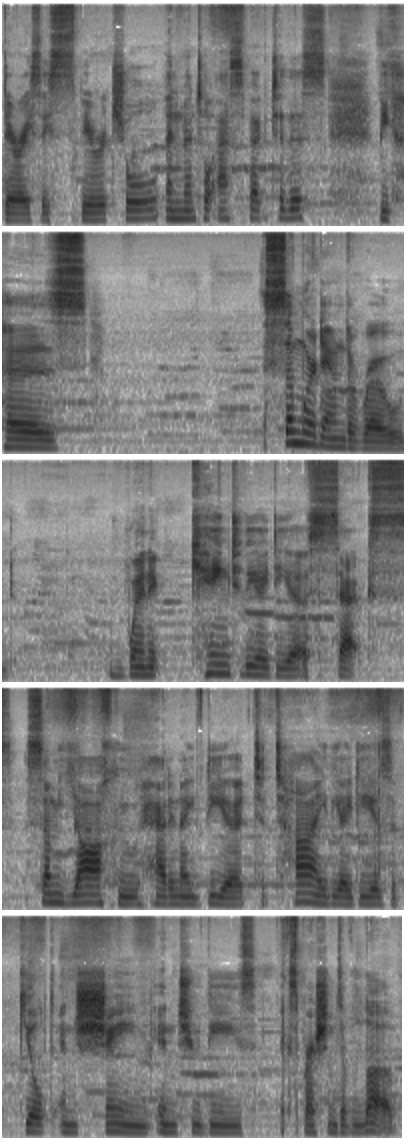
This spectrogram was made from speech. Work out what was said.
dare I say spiritual and mental aspect to this because somewhere down the road when it came to the idea of sex, some Yahoo had an idea to tie the ideas of guilt and shame into these expressions of love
